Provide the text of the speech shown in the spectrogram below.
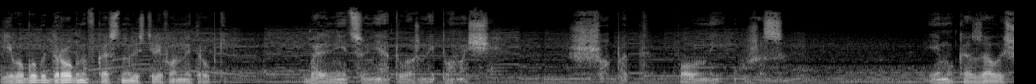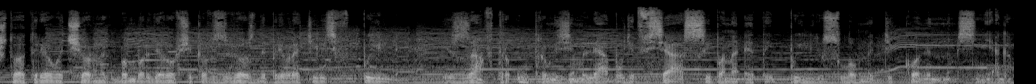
Его губы, дрогнув, коснулись телефонной трубки. Больницу неотложной помощи. Шепот, полный ужаса. Ему казалось, что от рева черных бомбардировщиков звезды превратились в пыль, и завтра утром земля будет вся осыпана этой пылью, словно диковинным снегом.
